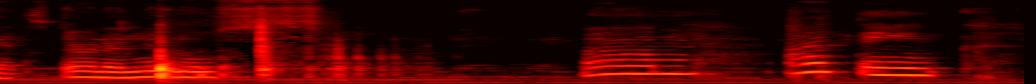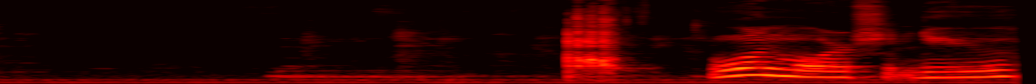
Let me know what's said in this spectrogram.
have to stir the noodles. Um, I think one more should do.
